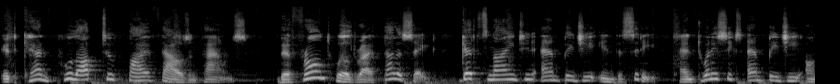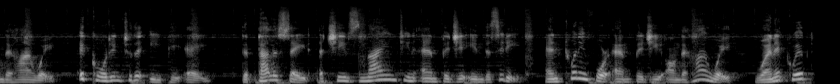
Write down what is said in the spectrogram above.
it can pull up to 5,000 pounds. The front-wheel drive Palisade gets 19 mpg in the city and 26 mpg on the highway, according to the EPA. The Palisade achieves 19 mpg in the city and 24 mpg on the highway when equipped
